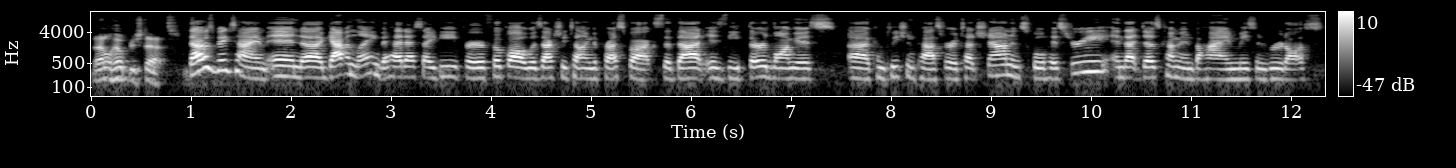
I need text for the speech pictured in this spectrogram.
That'll help your stats. that was big time. And uh, Gavin Lang, the head SID for football, was actually telling the press box that that is the third longest uh, completion pass for a touchdown in school history, and that does come in behind Mason Rudolph's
